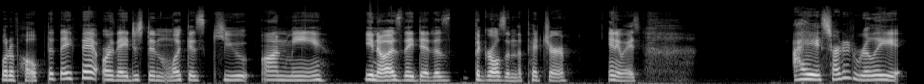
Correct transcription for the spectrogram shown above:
would have hoped that they fit or they just didn't look as cute on me, you know, as they did as the girls in the picture. Anyways, I started really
